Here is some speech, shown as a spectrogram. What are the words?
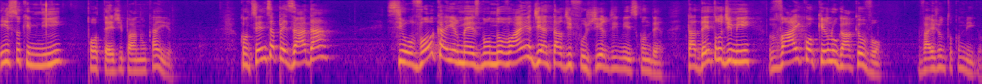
Isso que me protege para não cair. Consciência pesada se eu vou cair mesmo, não vai adiantar de fugir, de me esconder. Está dentro de mim, vai qualquer lugar que eu vou. Vai junto comigo.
